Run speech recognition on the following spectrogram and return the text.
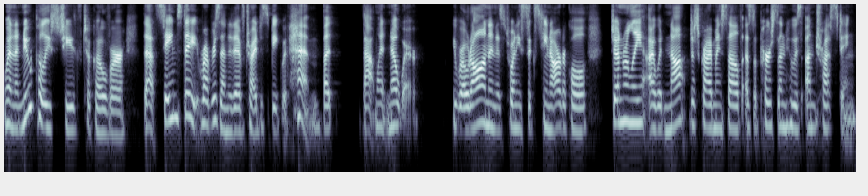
When a new police chief took over, that same state representative tried to speak with him, but that went nowhere. He wrote on in his 2016 article Generally, I would not describe myself as a person who is untrusting,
